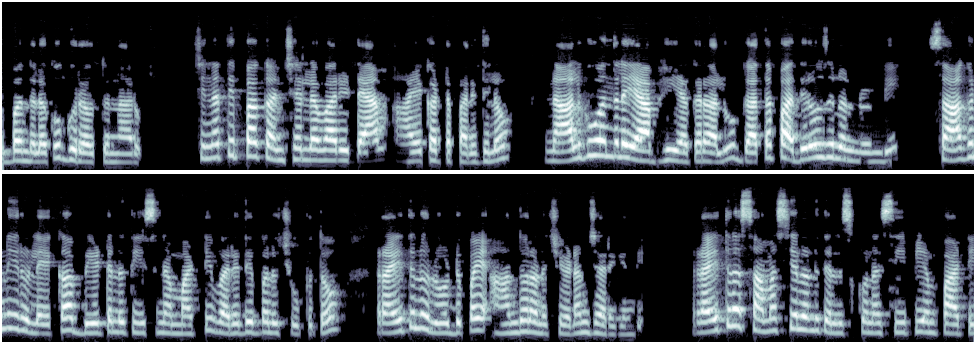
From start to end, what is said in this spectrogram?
ఇబ్బందులకు గురవుతున్నారు. చిన్నతిప్ప కంచెర్లవారి డ్యాం ఆయకట్ట పరిధిలో నాలుగు వందల యాభై ఎకరాలు గత పది రోజుల నుండి సాగునీరు లేక బీటలు తీసిన మట్టి వరిదెబ్బలు చూపుతో రైతులు రోడ్డుపై ఆందోళన చేయడం జరిగింది. రైతుల సమస్యలను తెలుసుకున్న సిపిఎం పార్టీ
